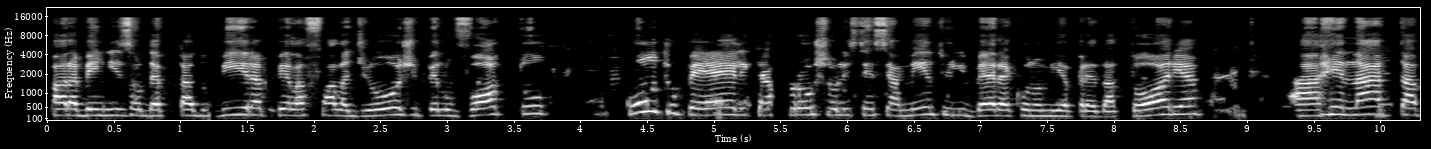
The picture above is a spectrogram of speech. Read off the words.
parabeniza o deputado Bira pela fala de hoje, pelo voto contra o PL que afrouxa o licenciamento e libera a economia predatória. A Renata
